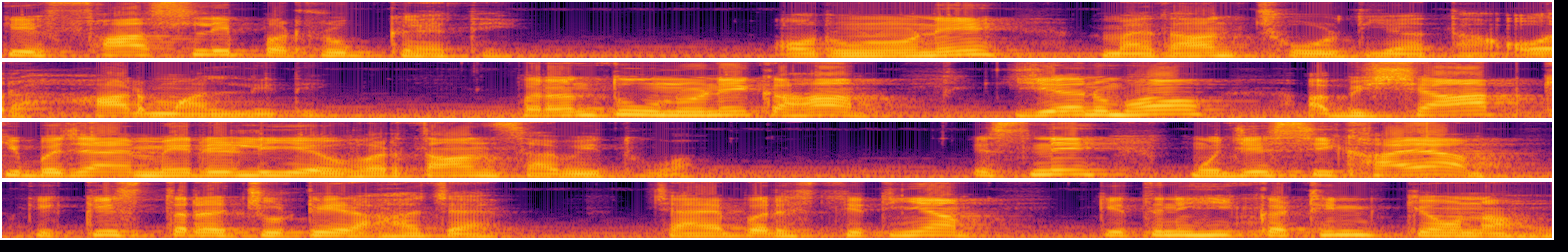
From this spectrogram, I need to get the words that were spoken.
के फासले पर रुक गए थे और उन्होंने मैदान छोड़ दिया था और हार मान ली थी। परंतु उन्होंने कहा यह अनुभव अभिशाप की बजाय मेरे लिए वरदान साबित हुआ। इसने मुझे सिखाया कि किस तरह जुटे रहा जाए, चाहे परिस्थितियाँ कितनी ही कठिन क्यों ना हो।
